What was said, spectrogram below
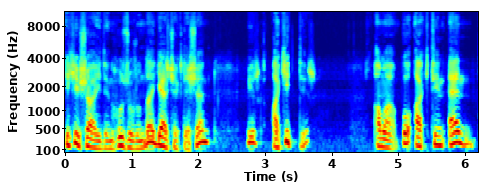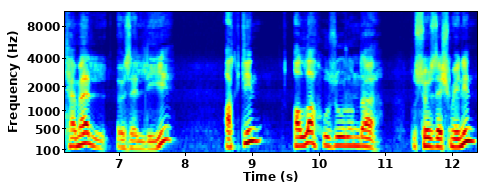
iki şahidin huzurunda gerçekleşen bir akittir. Ama bu aktin en temel özelliği aktin Allah huzurunda bu sözleşmenin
